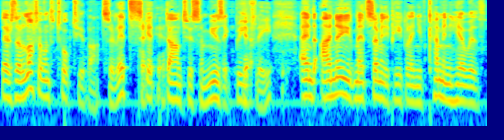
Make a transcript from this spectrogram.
there's a lot I want to talk to you about. So let's get down to some music briefly. Yeah. And I know you've met so many people and you've come in here with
